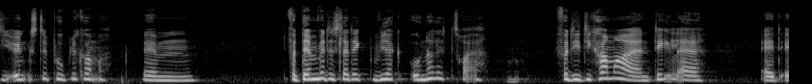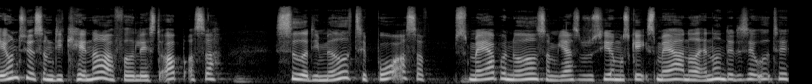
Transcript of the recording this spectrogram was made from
de yngste publikummer. Øhm, for dem vil det slet ikke virke underligt, tror jeg. Fordi de kommer af en del af, af et eventyr, som de kender og har fået læst op, og så sidder de med til bord, og så smager på noget, som jeg, som du siger, måske smager af noget andet, end det, det ser ud til.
